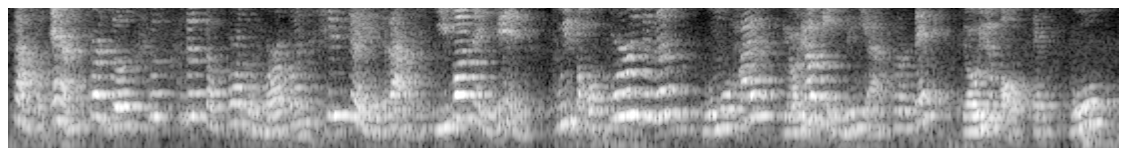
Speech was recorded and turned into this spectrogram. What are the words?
자, and for those who couldn't afford the work은 실제 얘들아 이번에는 구입 afford는 뭐뭐 할 여력이 이야. 그런데 여유가 없대. 뭐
